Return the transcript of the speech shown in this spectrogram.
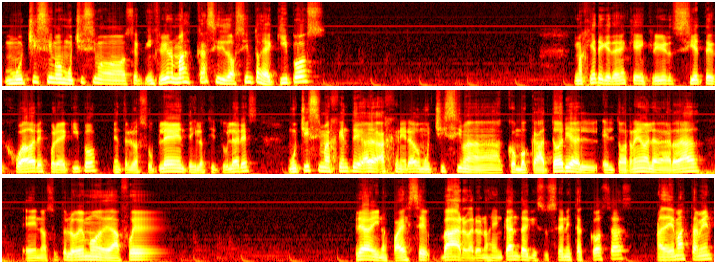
muchísimos, muchísimos, se inscribieron más casi 200 equipos Imagínate que tenés que inscribir siete jugadores por equipo, entre los suplentes y los titulares. Muchísima gente ha, generado muchísima convocatoria el, torneo, la verdad. Eh, nosotros lo vemos de afuera y nos parece bárbaro, nos encanta que sucedan estas cosas. Además, también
